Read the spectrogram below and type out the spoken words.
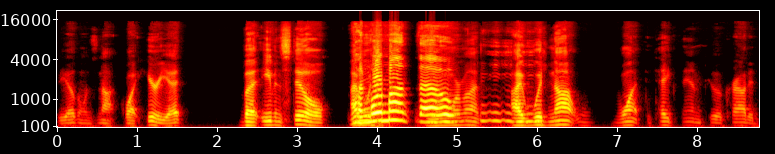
the other one's not quite here yet. But even still One would- more month though. One more month. I would not want to take them to a crowded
